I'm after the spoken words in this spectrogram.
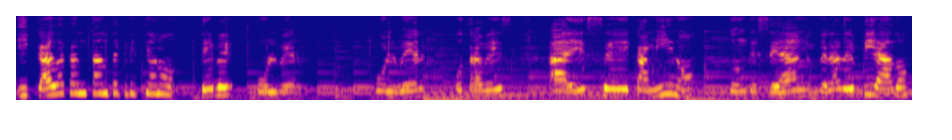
Y cada cantante cristiano debe volver, volver otra vez a ese camino donde se han ¿verdad? desviado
